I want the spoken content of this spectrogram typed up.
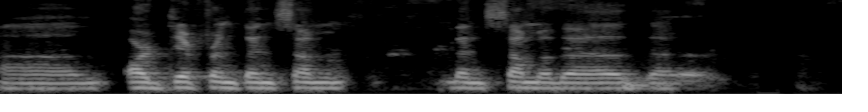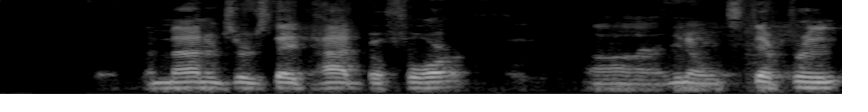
um, are different than some than some of the the, the managers they've had before. Uh, you know, it's different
